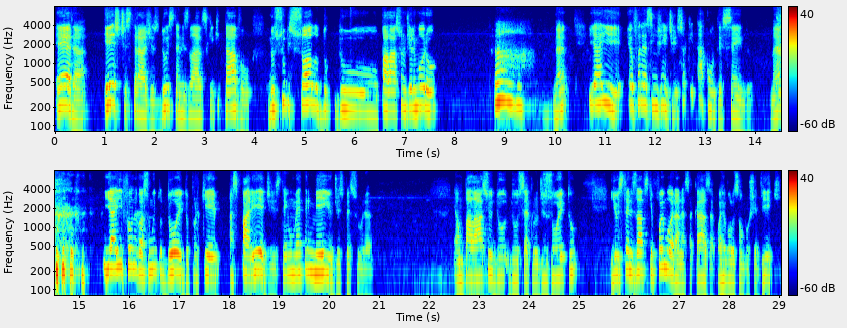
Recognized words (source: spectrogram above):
era estes trajes do Stanislavski que estavam no subsolo do, do palácio onde ele morou. Ah. Né? E aí eu falei assim, gente, isso aqui está acontecendo. Né? e aí foi um negócio muito doido, porque as paredes têm um metro e meio de espessura. É um palácio do, do século XVIII, e o Stanislavski foi morar nessa casa com a Revolução Bolchevique,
